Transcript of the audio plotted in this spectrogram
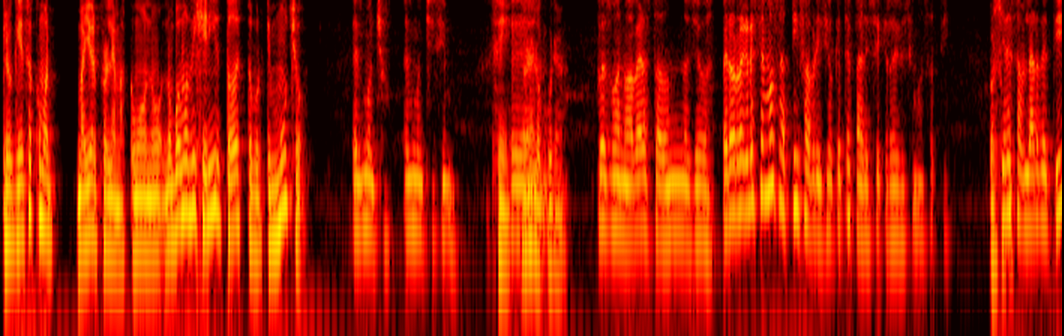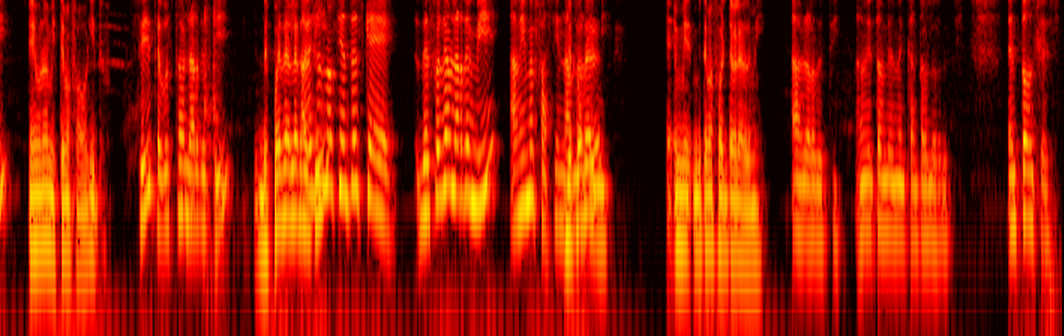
creo que eso es como el mayor problema, como no, no podemos digerir todo esto porque es mucho. Es mucho, es muchísimo. Sí, es una eh, locura. Pues bueno, a ver hasta dónde nos lleva. Pero regresemos a ti, Fabricio. ¿Qué te parece que regresemos a ti? ¿Quieres hablar de ti? Es uno de mis temas favoritos. ¿Sí? ¿Te gusta hablar de ti? Después de hablar de ti. A veces no sientes que después de hablar de mí, a mí me fascina hablar de, mí. Eh, mi, tema favorito es hablar de mí. Hablar de ti. A mí también me encanta hablar de ti. Entonces,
